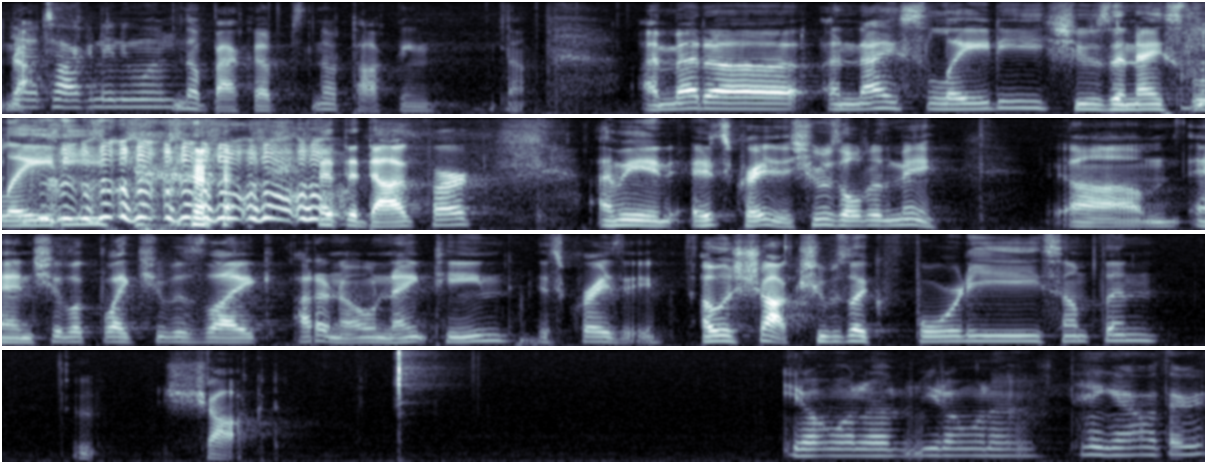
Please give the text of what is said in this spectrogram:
No. Not talking to anyone. No backups, no talking. No. I met a a nice lady. She was a nice lady at the dog park. I mean, it's crazy. She was older than me. Um, and she looked like she was like, I don't know, 19. It's crazy. I was shocked. She was like 40 something. Shocked. You don't want to. You don't want to hang out with her.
